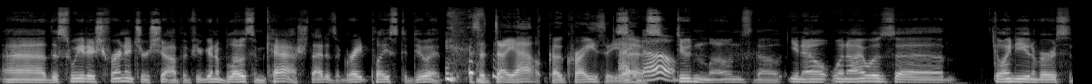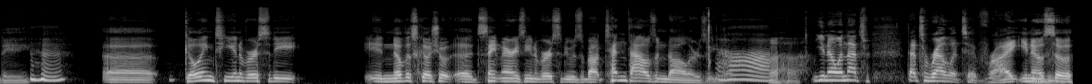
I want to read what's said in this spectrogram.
Uh, the Swedish furniture shop, if you're going to blow some cash, that is a great place to do it. It's a day out. Go crazy. I Yes. know. Student loans, though, you know, when I was uh, going to university, Mm-hmm. uh, going to university in Nova Scotia, uh, St. Mary's University was about ten thousand dollars a year. Ah. You know, and that's that's relative, right? You know, so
